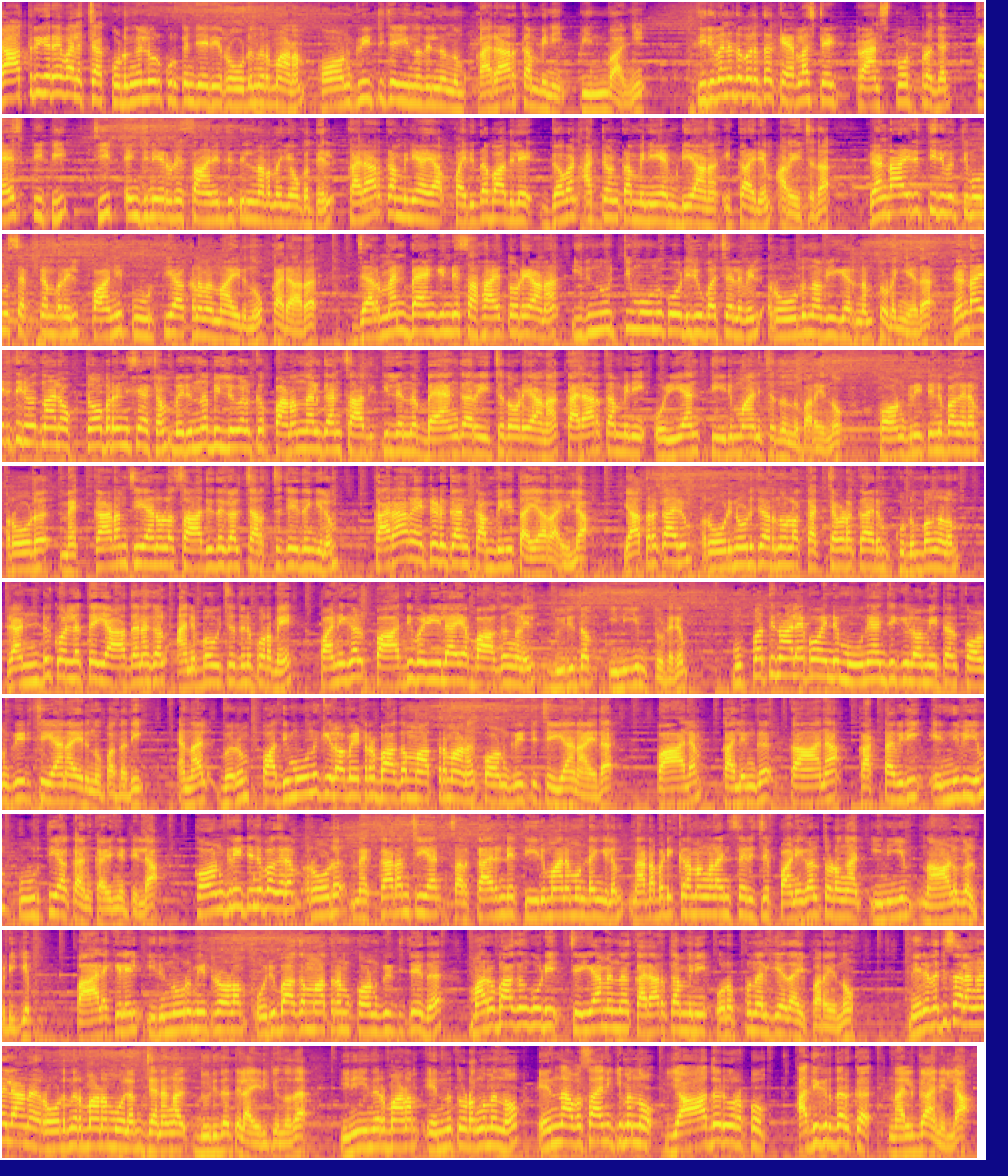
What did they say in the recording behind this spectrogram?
യാത്രികരെ വലച്ച കൊടുങ്ങല്ലൂർ കുറുക്കഞ്ചേരി റോഡ് നിർമ്മാണം കോൺക്രീറ്റ് ചെയ്യുന്നതിൽ നിന്നും കരാർ കമ്പനി പിൻവാങ്ങി. തിരുവനന്തപുരത്ത് Kerala state transport project K S T P chief എഞ്ചിനീയറുടെ സാന്നിധ്യത്തിൽ നടന്ന യോഗത്തിൽ കരാർ കമ്പനിയായ ഫരീദാബാദിലെ ഗവൺ അറ്റോൺ കമ്പനി എം ഡിയാണ് ഇക്കാര്യം അറിയിച്ചത്. രണ്ടായിരത്തി ഇരുപത്തിമൂന്ന് സെപ്റ്റംബറിൽ പണി പൂർത്തിയാക്കണമെന്നായിരുന്നു കരാറ്. ജർമ്മൻ ബാങ്കിന്റെ സഹായത്തോടെയാണ് ഇരുന്നൂറ്റിമൂന്ന് കോടി രൂപ ചെലവിൽ റോഡ് നവീകരണം തുടങ്ങിയത്. രണ്ടായിരത്തി ഇരുപത്തിനാല് ഒക്ടോബറിന് ശേഷം വരുന്ന ബില്ലുകൾക്ക് പണം നൽകാൻ സാധിക്കില്ലെന്ന് ബാങ്ക് അറിയിച്ചതോടെയാണ് കരാർ കമ്പനി ഒഴിയാൻ തീരുമാനിച്ചതെന്ന് പറയുന്നു. കോൺക്രീറ്റിന് പകരം റോഡ് മെക്കാടം ചെയ്യാനുള്ള സാധ്യതകൾ ചർച്ച ചെയ്തെങ്കിലും കരാർ ഏറ്റെടുക്കാൻ കമ്പനി തയ്യാറായില്ല. യാത്രക്കാരും റോഡിനോട് ചേർന്നുള്ള കച്ചവടക്കാരും കുടുംബങ്ങളും രണ്ട് കൊല്ലത്തെ യാതനകൾ അനുഭവിച്ചതിനു പുറമെ പണികൾ പാതി വഴിയിലായ ഭാഗങ്ങളിൽ ദുരിതം ഇനിയും തുടരും. മുപ്പത്തിനാല് പോയിന്റ് മൂന്ന് അഞ്ച് കിലോമീറ്റർ കോൺക്രീറ്റ് ചെയ്യാനായിരുന്നു പദ്ധതി. എന്നാൽ വെറും പതിമൂന്ന് കിലോമീറ്റർ ഭാഗം മാത്രമാണ് കോൺക്രീറ്റ് ചെയ്യാനായത്. പാലം കലുങ്ക് കാന കട്ടവിരി എന്നിവയും പൂർത്തിയാക്കാൻ കഴിഞ്ഞിട്ടില്ല. കോൺക്രീറ്റിന് പകരം റോഡ് മെക്കാടം ചെയ്യാൻ സർക്കാരിന്റെ തീരുമാനമുണ്ടെങ്കിലും നടപടിക്രമങ്ങളനുസരിച്ച് പണികൾ തുടങ്ങാൻ ഇനിയും നാളുകൾ പിടിക്കും. പാലക്കലിൽ ഇരുന്നൂറ് മീറ്ററോളം ഒരു ഭാഗം മാത്രം കോൺക്രീറ്റ് ചെയ്ത് മറുഭാഗം കൂടി ചെയ്യാമെന്ന് കരാർ കമ്പനി ഉറപ്പു നൽകിയതായി പറയുന്നു. നിരവധി സ്ഥലങ്ങളിലാണ് റോഡ് നിർമ്മാണം മൂലം ജനങ്ങൾ ദുരിതത്തിലായിരിക്കുന്നത്. ഇനി ഈ നിർമ്മാണം എന്ന് തുടങ്ങുമെന്നോ എന്ന് അവസാനിക്കുമെന്നോ യാതൊരു ഉറപ്പും അധികൃതർക്ക് നൽകാനില്ല.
